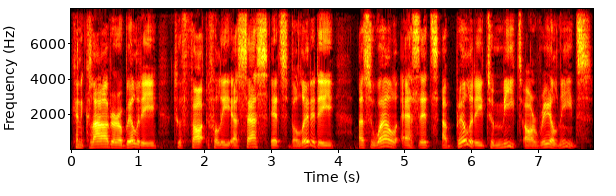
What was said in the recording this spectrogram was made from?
can cloud our ability to thoughtfully assess its validity as well as its ability to meet our real needs.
